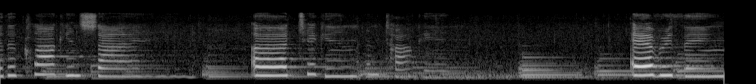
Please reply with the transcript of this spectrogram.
The clock inside, a ticking and talking. everything.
